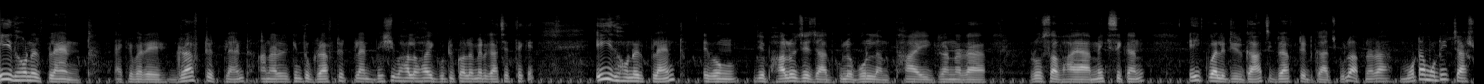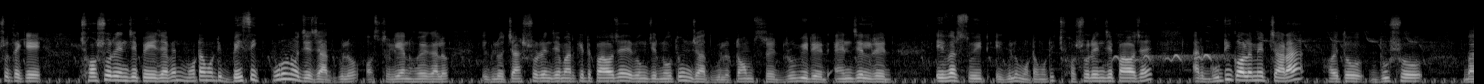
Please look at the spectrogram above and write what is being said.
এই ধরনের প্ল্যান্ট একেবারে গ্রাফটেড প্ল্যান্ট আনারের কিন্তু গ্রাফটেড প্ল্যান্ট বেশি ভালো হয় গুটি কলমের গাছের থেকে। এই ধরনের প্ল্যান্ট এবং যে ভালো যে জাতগুলো বললাম, থাই গ্রানাডা রোসাভায়া, মেক্সিকান, এই কোয়ালিটির গাছ গ্রাফটেড গাছগুলো আপনারা মোটামুটি চারশো থেকে ছশো রেঞ্জে পেয়ে যাবেন। মোটামুটি বেসিক পুরনো যে জাতগুলো অস্ট্রেলিয়ান হয়ে গেল, এগুলো চারশো রেঞ্জে মার্কেটে পাওয়া যায় এবং যে নতুন জাতগুলো Toms red ruby red angel red ever sweet এগুলো মোটামুটি ছশো রেঞ্জে পাওয়া যায়। আর গুটি কলমের চারা হয়তো দুশো বা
